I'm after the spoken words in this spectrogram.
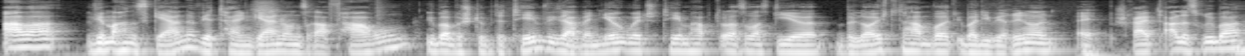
Aber wir machen es gerne, wir teilen gerne unsere Erfahrungen über bestimmte Themen. Wie gesagt, wenn ihr irgendwelche Themen habt oder sowas, die ihr beleuchtet haben wollt, über die wir reden wollen, ey, schreibt alles rüber.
